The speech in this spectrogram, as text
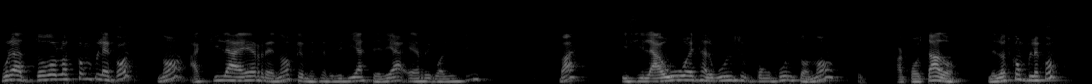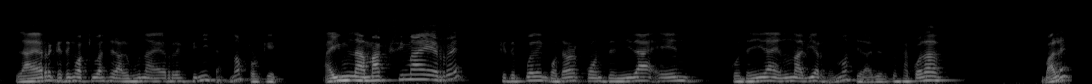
fuera todos los complejos, ¿no? Aquí la R, ¿no? Que me serviría sería R igual a infinito, ¿va? Y si la U es algún subconjunto, ¿no? Acotado de los complejos, la R que tengo aquí va a ser alguna R finita, ¿no? Porque hay una máxima R que se puede encontrar contenida en, contenida en un abierto, ¿no? Si el abierto es acotado, ¿vale?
